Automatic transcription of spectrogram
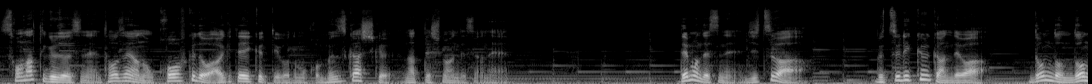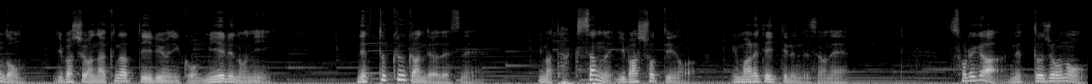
そうなってくるとですね当然あの幸福度を上げていくっていうこともこう難しくなってしまうんですよね。でもですね実は物理空間ではどんどんどんどん居場所がなくなっているようにこう見えるのにネット空間ではですね今たくさんの居場所っていうのが生まれていってるんですよねそれがネット上の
